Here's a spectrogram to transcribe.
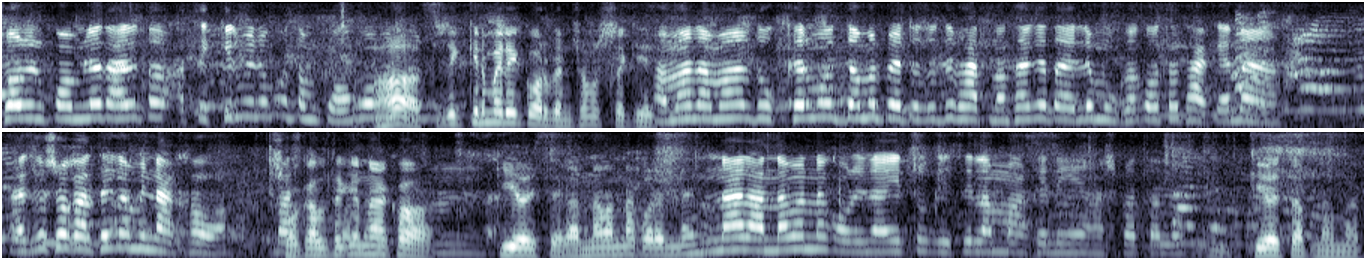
শরীর কমলে তাহলে তো চিকির মিলে প্রথম কম। হ্যাঁ চিকির মেরে করবেন সমস্যা কি? আমার আমার দুঃখের মধ্যে আমার পেটে যদি ভাত না থাকে তাইলে মুখে কথা থাকে না। আজকে সকাল থেকে আমি না খাওয়া। সকাল থেকে না খাওয়া? কি হয়েছে? রান্না বান্না করেন নাই? না রান্না বান্না করি না একটু গেছিলাম মাকে নিয়ে হাসপাতালে। কি হয়েছে আপনার মার?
